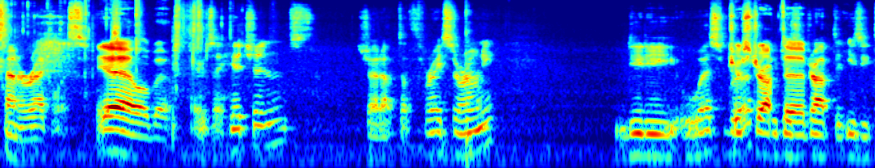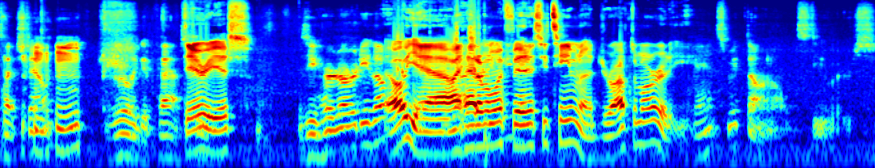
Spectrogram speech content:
Kind of reckless. yeah, a little bit. There's a Hitchens. Shout out to Thriceroni. Dede Westbrook. Just dropped just a- dropped an easy touchdown. Mhm. really good pass. too. Is he hurt already though? Oh yeah, I had him on my fantasy team and I dropped him already. Vance McDonald, Steelers.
